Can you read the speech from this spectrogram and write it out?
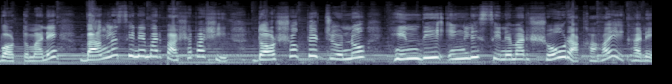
বর্তমানে বাংলা সিনেমার পাশাপাশি দর্শকদের জন্য হিন্দি, ইংলিশ সিনেমার শো রাখা হয় এখানে।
